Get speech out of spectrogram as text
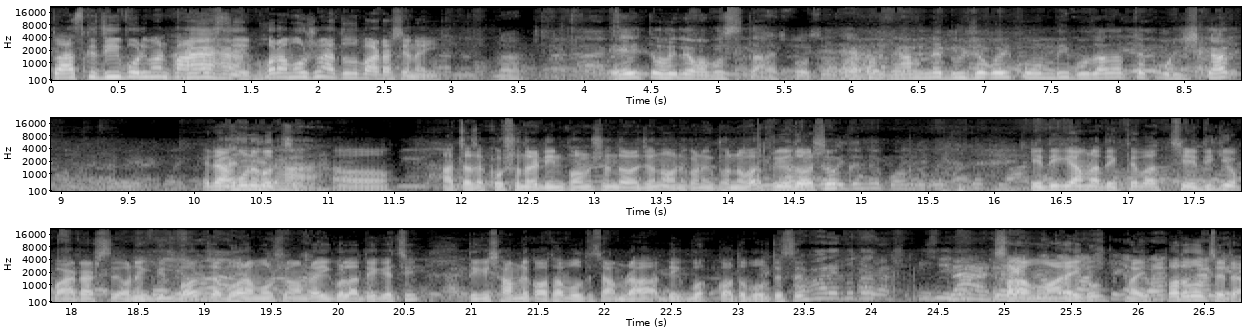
তো আজকে যে পরিমাণ পাট হ্যাঁ, আসছে হ্যাঁ। ভরা মৌসুমে এত তো পাট আসে নাই। না এই তো হইলে অবস্থা। এখন সামনে দুইশো করে কমবি বোঝা যাচ্ছে পরিষ্কার। এটা মনে হচ্ছে। ও, আচ্ছা আচ্ছা খুব সুন্দর একটা ইনফরমেশন দেওয়ার জন্য অনেক অনেক ধন্যবাদ। প্রিয় দর্শক ওই। এদিকে আমরা দেখতে পাচ্ছি এদিকেও পাট আসছে অনেকদিন পর যা ভরা মৌসুম আমরা এইগুলা দেখেছি। দেখি সামনে কথা বলতেছে আমরা দেখব কত বলতেছে। সালাম আলাইকুম। ভাই কত বলছে এটা?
